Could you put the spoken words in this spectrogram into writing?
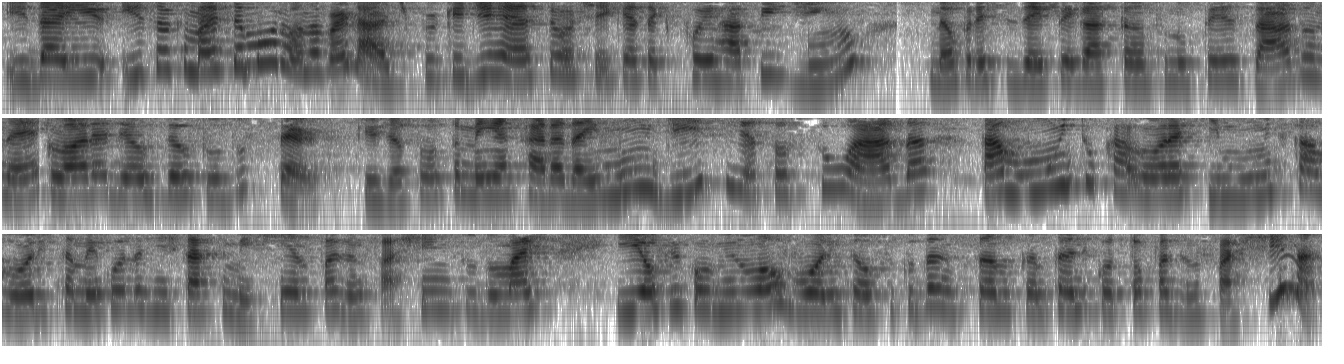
E daí, isso é o que mais demorou, na verdade. Porque de resto eu achei que até que foi rapidinho. Não precisei pegar tanto no pesado, né? Glória a Deus, deu tudo certo. Porque eu já tô também a cara da imundície, já tô suada. Tá muito calor aqui, muito calor. E também quando a gente tá se mexendo, fazendo faxina e tudo mais. E eu fico ouvindo louvor, então eu fico dançando, cantando enquanto tô fazendo faxina.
